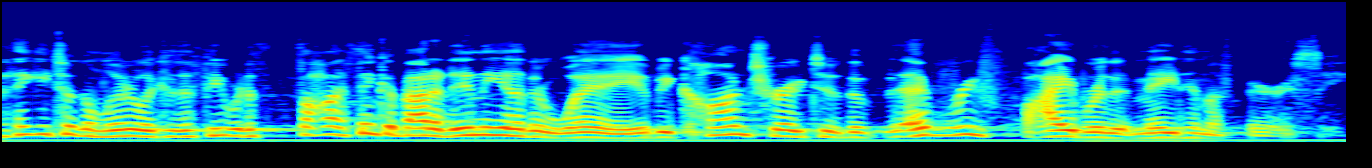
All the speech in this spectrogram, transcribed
I think he took them literally because if he were to think about it any other way, it would be contrary to the, every fiber that made him a Pharisee.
